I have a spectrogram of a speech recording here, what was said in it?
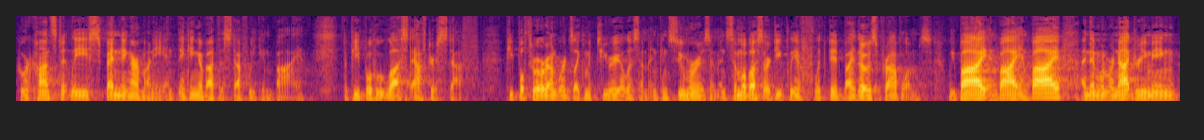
who are constantly spending our money and thinking about the stuff we can buy, the people who lust after stuff. People throw around words like materialism and consumerism, and some of us are deeply afflicted by those problems. We buy and buy and buy, and then when we're not dreaming,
